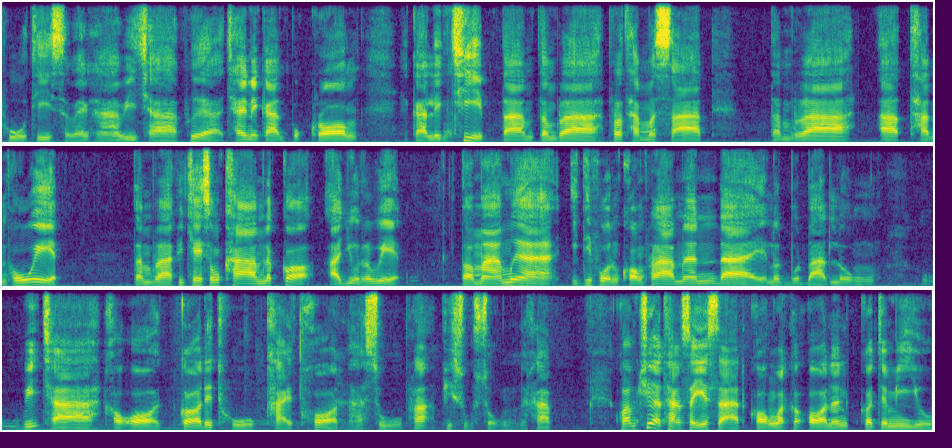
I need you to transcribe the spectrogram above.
ผู้ที่แสวงหาวิชาเพื่อใช้ในการปกครอง การเลี้ยงชีพตามตำราพระธรรมศาสตร์ตำราอาถรรพ์พระเวทตำราพิชัยสงครามแล้วก็อายุรเวทต่อมาเมื่ออิทธิพลของพราหมณ์นั้นได้ลดบทบาทลงวิชาเขาอ้อก็ได้ถูกถ่ายทอดอสู่พระภิกษุสงฆ์นะครับ ความเชื่อทางไสยศาสตร์ของวัดเขาอ้อนั้นก็จะมีอยู่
